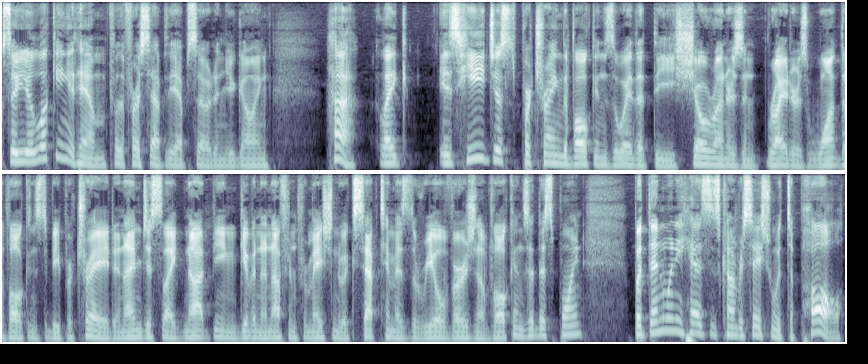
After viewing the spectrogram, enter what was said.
so you're looking at him for the first half of the episode and you're going, huh, like, is he just portraying the Vulcans the way that the showrunners and writers want the Vulcans to be portrayed? And I'm just like not being given enough information to accept him as the real version of Vulcans at this point. But then when he has this conversation with T'Pol,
